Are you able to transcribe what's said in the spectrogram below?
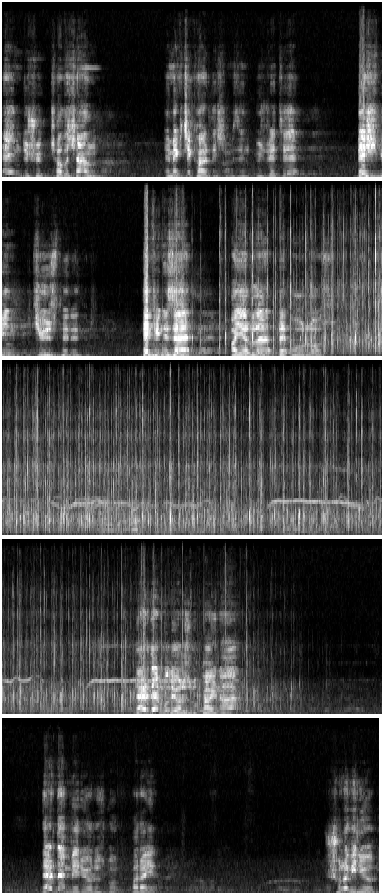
en düşük çalışan emekçi kardeşimizin ücreti 5200 TL'dir. Hepinize hayırlı ve uğurlu olsun. Nereden buluyoruz bu kaynağı? Nereden veriyoruz bu parayı? Şunu biliyoruz.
